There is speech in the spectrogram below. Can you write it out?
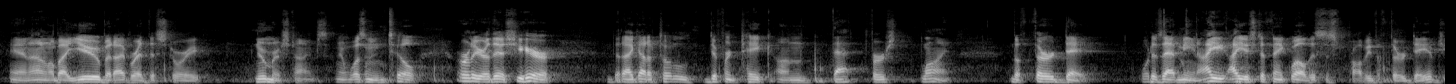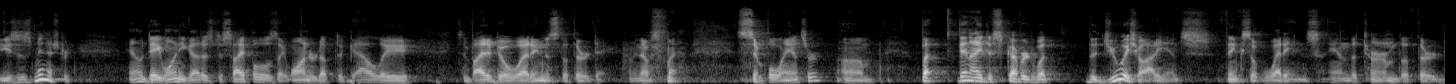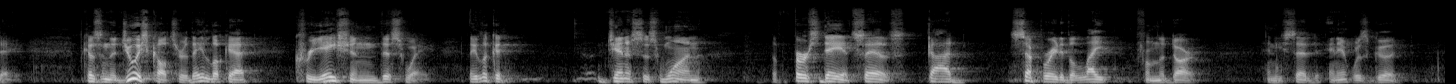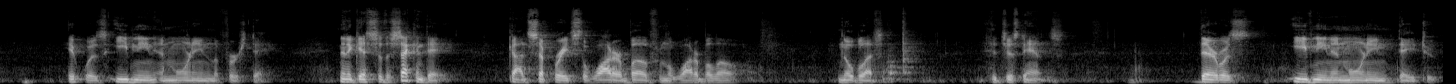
And I don't know about you, but I've read this story numerous times. And it wasn't until earlier this year that I got a total different take on that first line the third day. What does that mean? I, I used to think, well, this is probably the third day of Jesus' ministry. You know, day one, he got his disciples, they wandered up to Galilee, he's invited to a wedding. This is the third day. I mean, that was my simple answer. Um, but then I discovered what the Jewish audience thinks of weddings and the term the third day. Because in the Jewish culture, they look at creation this way. They look at Genesis 1, the first day it says, God separated the light from the dark. And he said, and it was good. It was evening and morning the first day. Then it gets to the second day. God separates the water above from the water below. No blessing. It just ends. There was evening and morning, day two.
